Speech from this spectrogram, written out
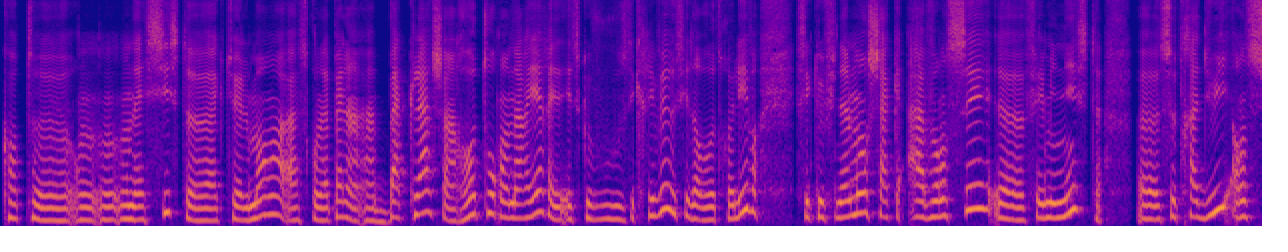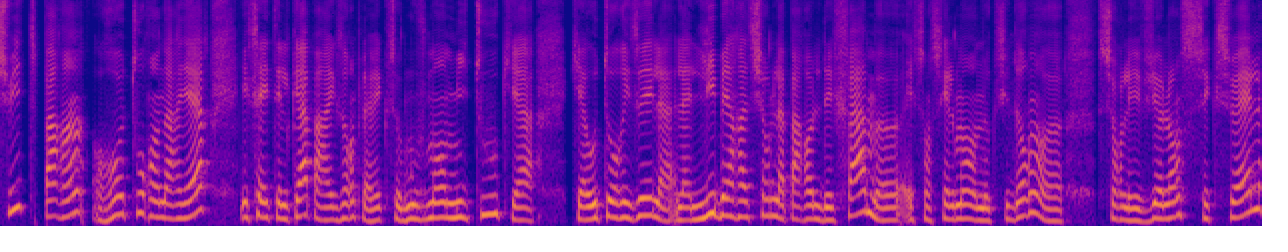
quand euh, on, assiste euh, actuellement à ce qu'on appelle un, backlash, un retour en arrière, et, ce que vous écrivez aussi dans votre livre, c'est que finalement, chaque avancée féministe se traduit ensuite par un retour en arrière. Et ça a été le cas, par exemple, avec ce mouvement MeToo qui a, qui a autorisé la, la libération de la parole des femmes, essentiellement en Occident, sur les violences sexuelles,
